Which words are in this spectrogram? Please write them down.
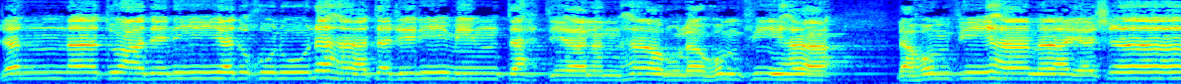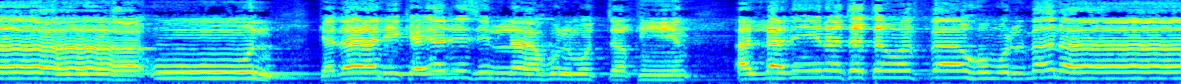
جنات عدن يدخلونها تجري من تحتها الأنهار لهم فيها لهم فيها ما يشاءون. كذلك يجزي الله المتقين. الذين تتوفاهم الملائكة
